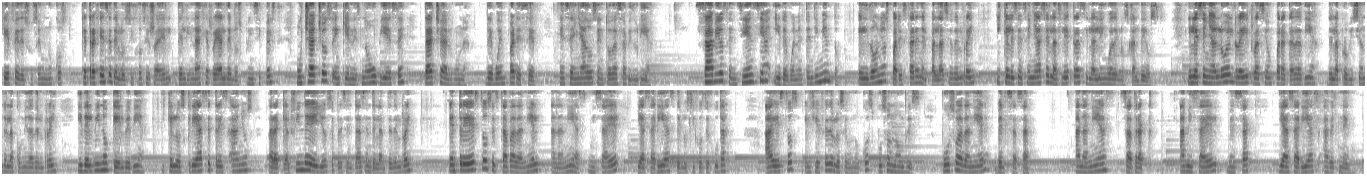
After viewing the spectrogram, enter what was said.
jefe de sus eunucos, que trajese de los hijos de Israel del linaje real de los príncipes, muchachos en quienes no hubiese tacha alguna, de buen parecer, enseñados en toda sabiduría, sabios en ciencia y de buen entendimiento, e idóneos para estar en el palacio del rey, y que les enseñase las letras y la lengua de los caldeos. Y le señaló el rey ración para cada día, de la provisión de la comida del rey, y del vino que él bebía, y que los criase tres años para que al fin de ellos se presentasen delante del rey. Entre estos estaba Daniel, Ananías, Misael y Azarías de los hijos de Judá. A estos el jefe de los eunucos puso nombres, puso a Daniel Belsasar, Ananías Sadrach, a Misael Mesac y a Azarías Abednego.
